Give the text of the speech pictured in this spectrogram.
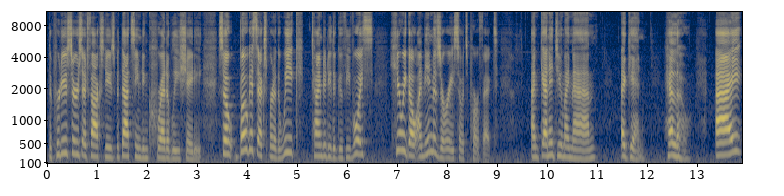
the producers at Fox News, but that seemed incredibly shady. So, bogus expert of the week, time to do the goofy voice. Here we go. I'm in Missouri, so it's perfect. I'm going to do my mom again. Hello. I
